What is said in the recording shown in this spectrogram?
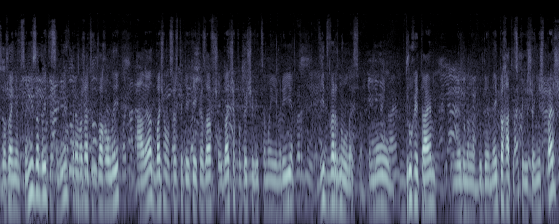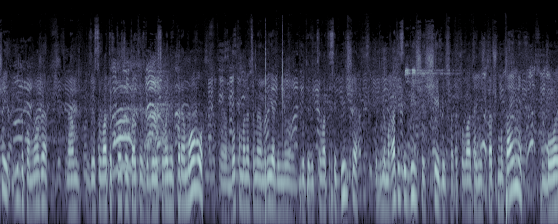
з бажанням самі забити, самі переважати в два голи. Але от бачимо, все ж таки, який казав, що удача поки що від самої мрії відвернулася. Тому другий тайм, я думаю, буде найбагато цікавіше ніж перший, і допоможе нам з'ясувати, хто в результаті здобуде сьогодні перемогу. Е, Бо команда це моя мрія, думаю, буде відкриватися більше, буде намагатися більше, ще більше атакувати ніж в першому таймі. Бо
